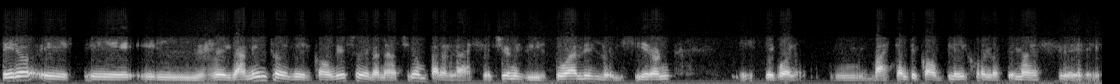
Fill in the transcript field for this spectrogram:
pero este, el reglamento del Congreso de la Nación para las sesiones virtuales lo hicieron, este, bueno, bastante complejo en los temas eh,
